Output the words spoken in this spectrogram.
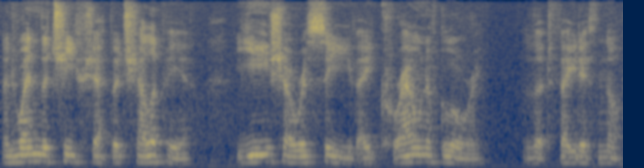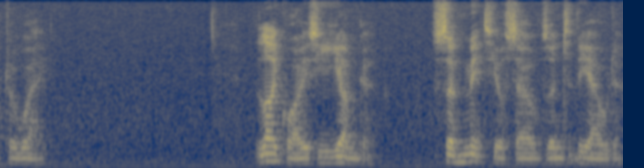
And when the chief shepherd shall appear, ye shall receive a crown of glory that fadeth not away. Likewise, ye younger, submit yourselves unto the elder.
